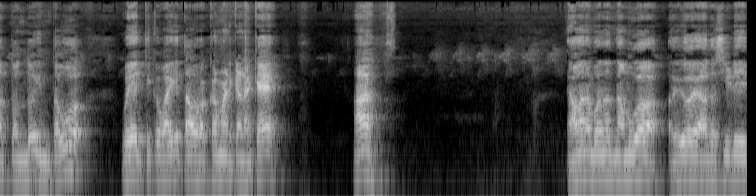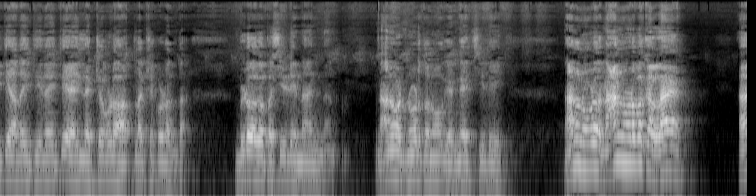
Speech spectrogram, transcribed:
ಮತ್ತೊಂದು ಇಂಥವು. ವೈಯಕ್ತಿಕವಾಗಿ ತಾವು ರೊಕ್ಕ ಮಾಡ್ಕೊಳಕ್ಕೆ ಆ? ಯಾವನ ಬಂದದ್ದು ನಮಗೂ, ಅಯ್ಯೋ ಅದು ಸಿ ಡಿ ಐತಿ ಅದೈತಿ ಇದೈತಿ ಐದು ಲಕ್ಷ ಕೊಡು, ಹತ್ತು ಲಕ್ಷ ಕೊಡು ಅಂತ. ಬಿಡುವಾಗಪ್ಪ ಸಿ ಡಿ ನಾನು ನಾನು. ನಾನು ಒಟ್ಟು ನೋಡ್ತಾನೆ ಹೋಗಿ, ಹೆಂಗೈತಿ ಸಿ ಡಿ ನಾನು ನೋಡೋ, ನಾನು ನೋಡ್ಬೇಕಲ್ಲ? ಆ?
